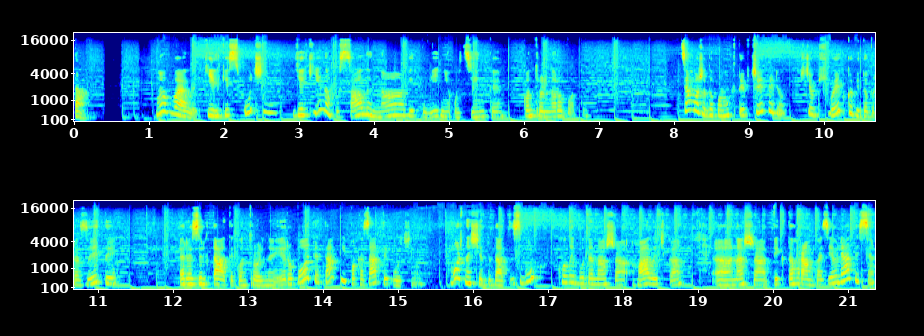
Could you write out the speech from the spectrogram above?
Так, ми ввели кількість учнів, які написали на відповідні оцінки контрольну роботу. Це може допомогти вчителю, щоб швидко відобразити результати контрольної роботи, так і показати учням. Можна ще додати звук, коли буде наша галочка, е, наша піктограмка з'являтися,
